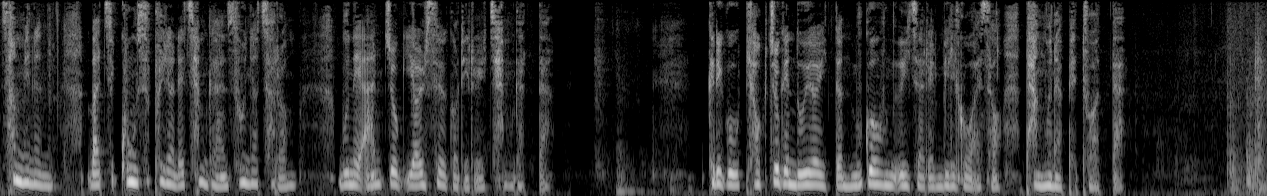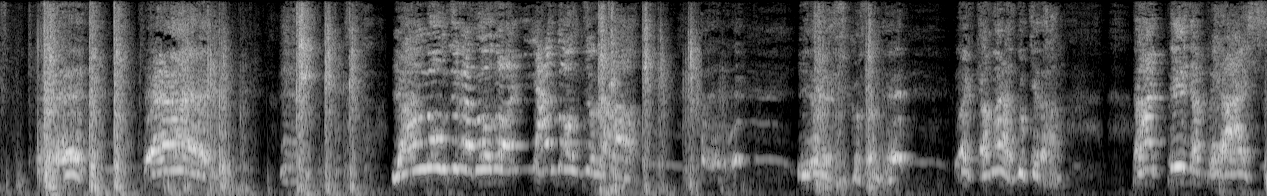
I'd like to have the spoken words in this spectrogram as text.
선미는 마치 공수훈련에 참가한 소녀처럼 문의 안쪽 열쇠거리를 잠갔다. 그리고 벽 쪽에 놓여있던 무거운 의자를 밀고 와서 방문 앞에 두었다. 양공주가 누구? 양공주가! 이놈의 짓고서네 널 가만 안 둘게다. 다 뒤잡히라, 씨!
